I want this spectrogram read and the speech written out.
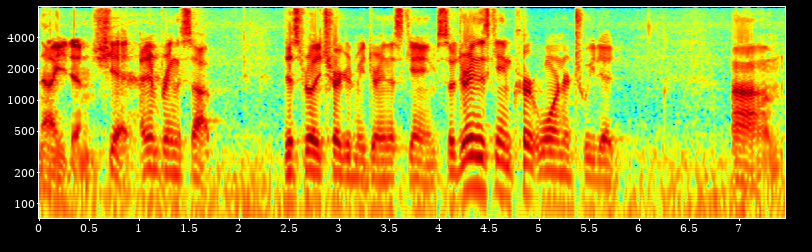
No, you didn't. Shit, I didn't bring this up. This really triggered me during this game. So during this game, Kurt Warner tweeted, um,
